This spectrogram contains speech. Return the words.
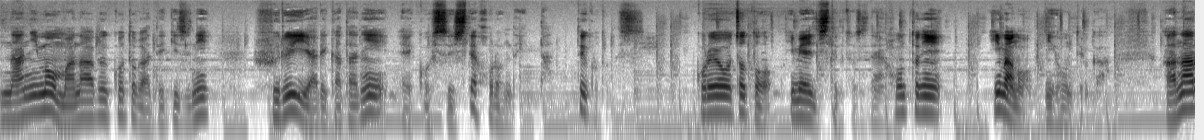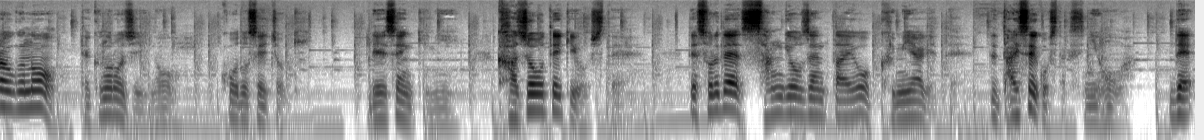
何も学ぶことができずに古いやり方に固執して滅んでいったということです。これをちょっとイメージしていくとですね本当に今の日本というかアナログのテクノロジーの高度成長期冷戦期に過剰適応してでそれで産業全体を組み上げてで大成功したんです日本は。で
